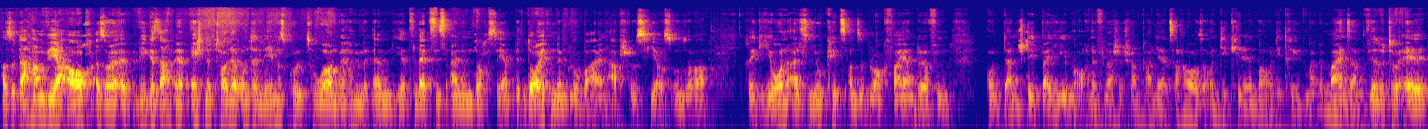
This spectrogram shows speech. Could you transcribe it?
also da haben wir auch, also äh, wie gesagt, echt eine tolle Unternehmenskultur und wir haben ähm, jetzt letztens einen doch sehr bedeutenden globalen Abschluss hier aus unserer Region als New Kids on the Block feiern dürfen. Und dann steht bei jedem auch eine Flasche Champagner zu Hause und die killen wir und die trinken wir gemeinsam virtuell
